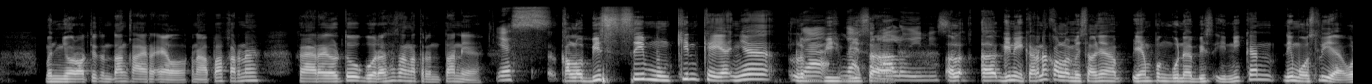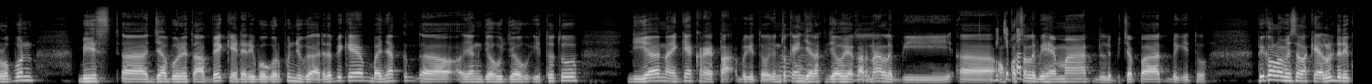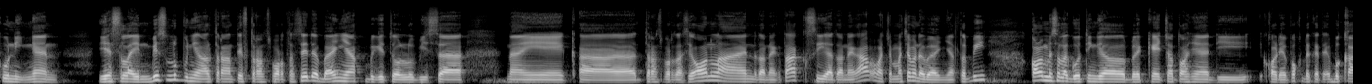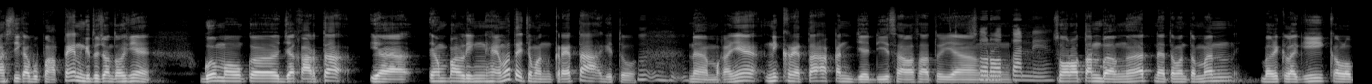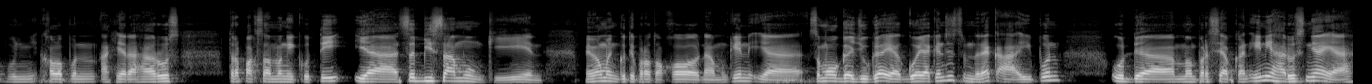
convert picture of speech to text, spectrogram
menyoroti tentang KRL. Kenapa? Karena KRL tuh gue rasa sangat rentan ya. Yes. Kalau bis sih mungkin kayaknya lebih nggak bisa terlalu ini sih. Eh, eh, gini karena kalau misalnya yang pengguna bis ini kan ini mostly ya walaupun bis eh, Jabodetabek ya dari Bogor pun juga ada tapi kayak banyak eh, yang jauh-jauh itu tuh dia naiknya kereta begitu untuk yang jarak jauh ya karena lebih eh, Lebih ongkosnya lebih hemat lebih cepat begitu tapi kalau misalnya kayak lu dari Kuningan ya selain bis lu punya alternatif transportasi ada banyak begitu lu bisa naik eh, transportasi online atau naik taksi atau naik apa macam-macam ada banyak tapi kalau misalnya gue tinggal beli- kayak contohnya di kalau Depok deket Bekasi kabupaten gitu contohnya gue mau ke Jakarta ya yang paling hemat ya cuman kereta gitu nah makanya ini kereta akan jadi salah satu yang Sorotan ya. sorotan banget. Nah, teman-teman balik lagi kalaupun kalaupun akhirnya harus terpaksa mengikuti ya sebisa mungkin memang mengikuti protokol. Nah, mungkin ya semoga juga ya gue yakin sih sebenarnya KAI pun udah mempersiapkan ini harusnya ya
